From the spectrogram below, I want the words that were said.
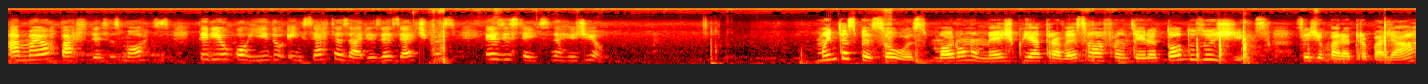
A maior parte dessas mortes teria ocorrido em certas áreas desérticas existentes na região. Muitas pessoas moram no México e atravessam a fronteira todos os dias, seja para trabalhar,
